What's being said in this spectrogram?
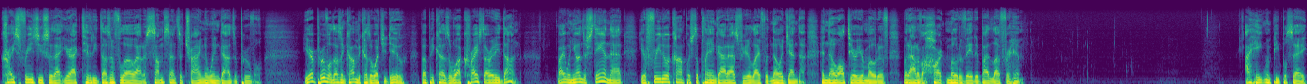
Christ frees you so that your activity doesn't flow out of some sense of trying to win God's approval. Your approval doesn't come because of what you do, but because of what Christ already done. Right? When you understand that, you're free to accomplish the plan God has for your life with no agenda and no ulterior motive, but out of a heart motivated by love for Him. I hate when people say,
